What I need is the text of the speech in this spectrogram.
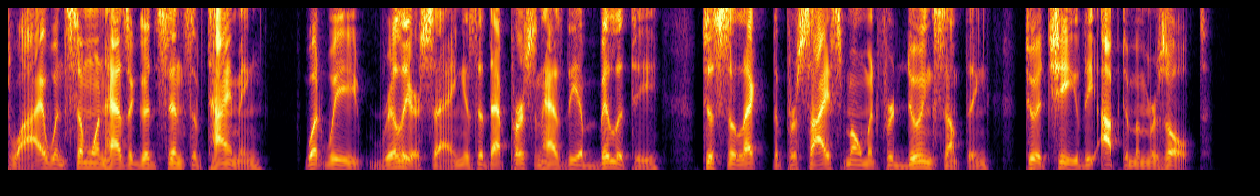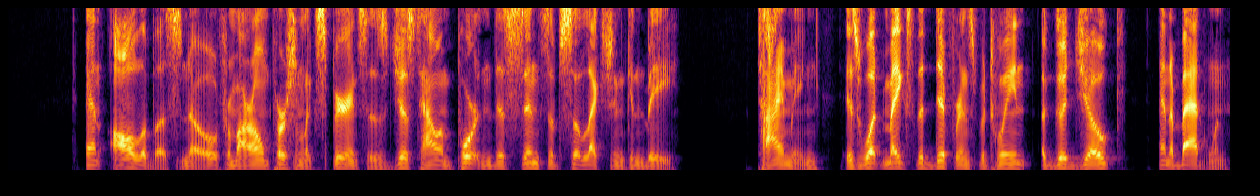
why, when someone has a good sense of timing, What we really are saying is that that person has the ability to select the precise moment for doing something to achieve the optimum result. And all of us know from our own personal experiences just how important this sense of selection can be. Timing is what makes the difference between a good joke and a bad one.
